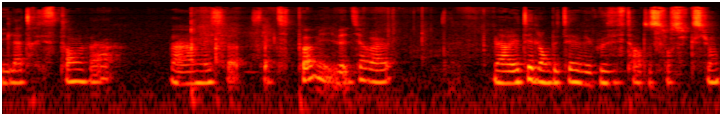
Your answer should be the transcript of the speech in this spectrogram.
et là, Tristan va, va amener sa, petite pomme et il va dire euh, Mais arrêtez de l'embêter avec vos histoires de science-fiction.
